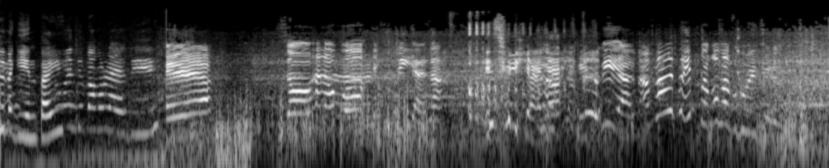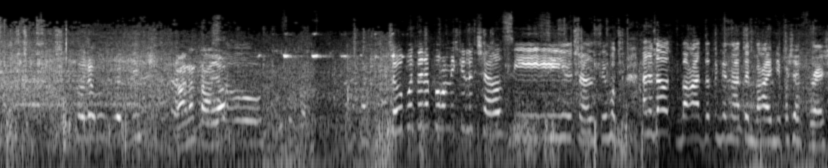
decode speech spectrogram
Doon naghihintay? Hindi ba ako ready? Eh! So, hello po! It's Rihanna. It's Rihanna. It's Rihanna. Ah, bakit sa ito ko mabagawin ko? Wala mo vlog din. Kanan tayo? So, punta na po kami kila Chelsea. Chelsea, wag, ano daw, baka daw tignan natin, baka hindi pa siya fresh.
